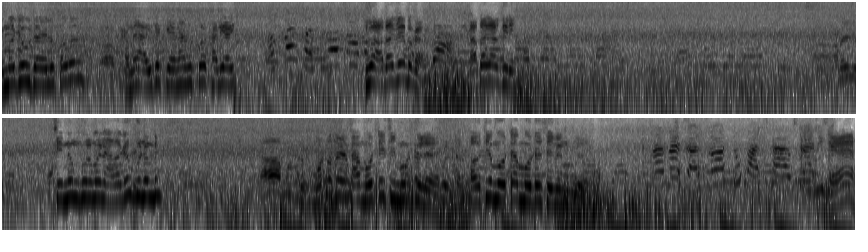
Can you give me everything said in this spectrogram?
એમાં જેવું થયેલું ખબર? અમે આવી તો કેનાલ ઉપર ખાલી આવી તું આબા છે બકા. આબા આવતી રે સ્વિમિંગ પુલમાં નાવા જો પૂનમ હા મોટું મોટું છે આ મોટી સ્વિમિંગ પુલ છે. સૌથી મોટા મોટો સ્વિમિંગ પુલ હે?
